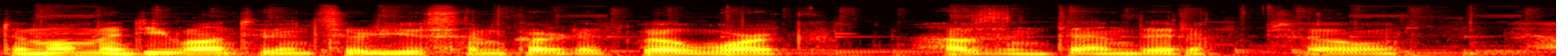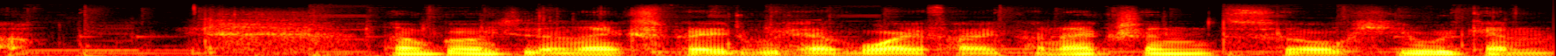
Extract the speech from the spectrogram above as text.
The moment you want to insert your SIM card, it will work as intended, so yeah. Now going to the next page, we have Wi-Fi connection, so here we can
